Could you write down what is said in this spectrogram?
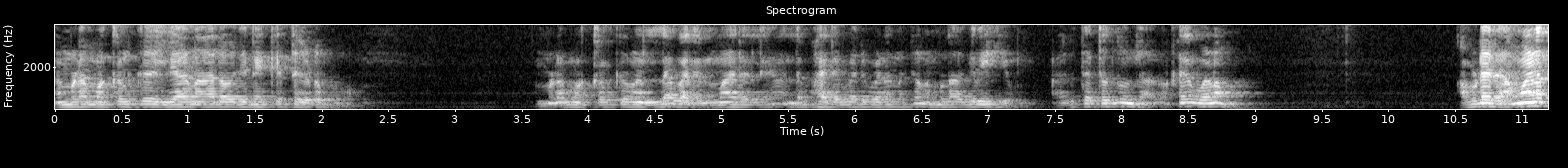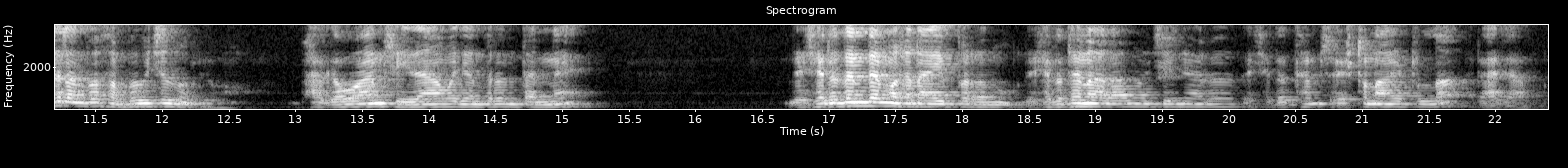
നമ്മുടെ മക്കൾക്ക് കല്യാണാലോചനയൊക്കെ തേടുമ്പോൾ നമ്മുടെ മക്കൾക്ക് നല്ല വരന്മാരല്ലേ? നല്ല ഭാര്യമാർ വേണമെന്നൊക്കെ നമ്മൾ ആഗ്രഹിക്കും. അത് തെറ്റൊന്നുമില്ല. അതൊക്കെ വേണം. അവിടെ രാമായണത്തിൽ എന്താ സംഭവിച്ചതെന്ന് അറിയോ? ഭഗവാൻ ശ്രീരാമചന്ദ്രൻ തന്നെ ദശരഥന്റെ മകനായി പിറന്നു. ദശരഥൻ ആരാന്ന് വെച്ച് കഴിഞ്ഞാൽ ദശരഥൻ ശ്രേഷ്ഠനായിട്ടുള്ള രാജാവ്.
